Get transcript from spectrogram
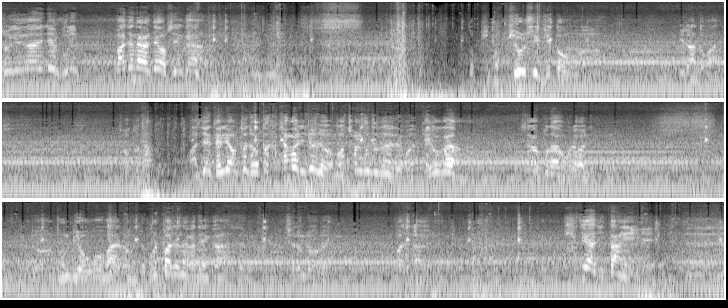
저기가 이제 물이 빠져나갈 데가 없으니까 또 비올 수 있지 또 일하는 동안. 저것도 다 완전히 되려면 또 저것도 한참 걸리죠 저뭐 철근 뜯어야 되고 개거가 생각보다 오래 걸리고 저 눈비 오고 막 이러면 이제 물 빠져나가야 되니까 이제 최종적으로 빠져나가고 파져야지 땅에 이게. 에...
